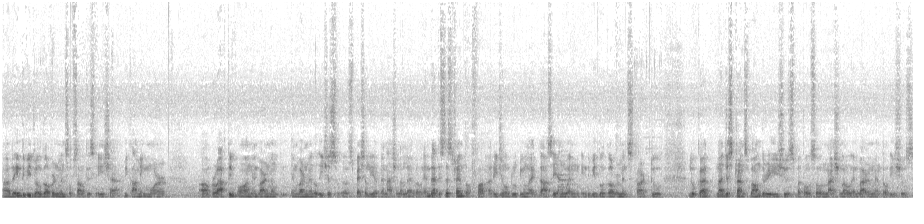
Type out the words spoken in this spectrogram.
uh, the individual governments of Southeast Asia becoming more uh, proactive on environmental environmental issues, especially at the national level, and that is the strength of uh, a regional grouping like the ASEAN when individual governments start to look at not just transboundary issues but also national environmental issues.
